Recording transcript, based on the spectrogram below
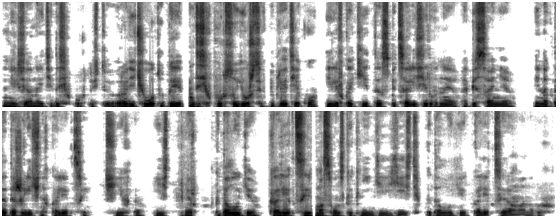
нельзя найти до сих пор. То есть ради чего-то ты до сих пор суешься в библиотеку или в какие-то специализированные описания, иногда даже личных коллекций чьих-то. Есть, например, каталоги коллекции масонской книги, есть каталоги коллекции Романовых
